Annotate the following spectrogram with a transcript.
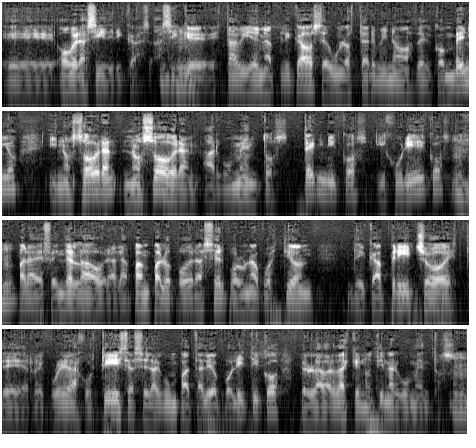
eh, obras hídricas. Así que está bien aplicado según los términos del convenio y nos sobran, nos sobran argumentos técnicos y jurídicos para defender la obra. La Pampa lo podrá hacer por una cuestión de capricho, este, recurrir a la justicia, hacer algún pataleo político, pero la verdad es que no tiene argumentos. Mm.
